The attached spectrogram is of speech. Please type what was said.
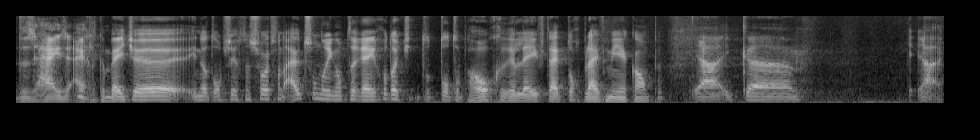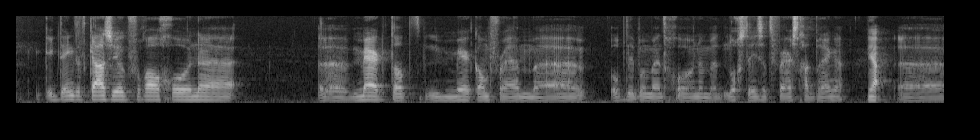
dus hij is eigenlijk een beetje in dat opzicht een soort van uitzondering op de regel... dat je tot, tot op hogere leeftijd toch blijft meerkampen. Ja, ik... Uh, ja, ik denk dat Kasi ook vooral gewoon merkt dat meerkamp voor hem op dit moment gewoon hem nog steeds het verst gaat brengen. Ja. Eh,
